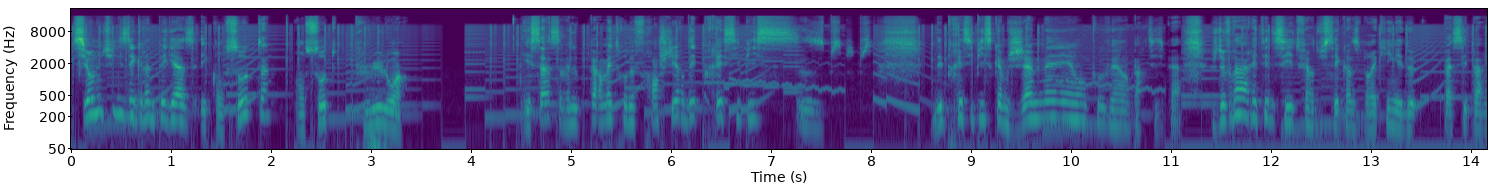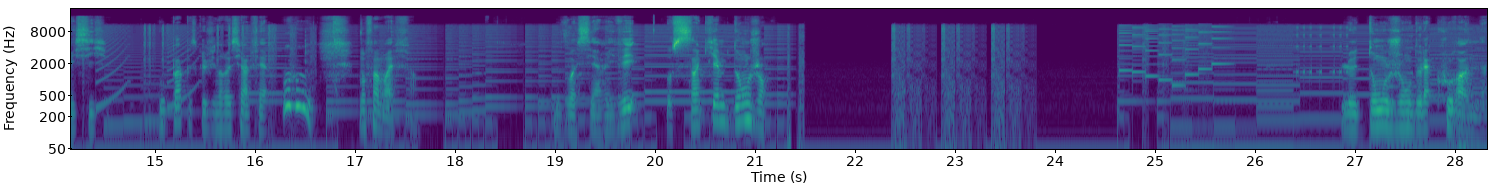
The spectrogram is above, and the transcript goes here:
Si on utilise des graines Pégase et qu'on saute, on saute plus loin. Et ça, ça va nous permettre de franchir des précipices. Des précipices comme jamais on pouvait en participer. Je devrais arrêter d'essayer de faire du sequence breaking et de passer par ici. Ou pas, parce que je viens de réussir à le faire. Wouhou Bon, enfin bref. Voici arrivés au cinquième donjon. Le donjon de la couronne.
